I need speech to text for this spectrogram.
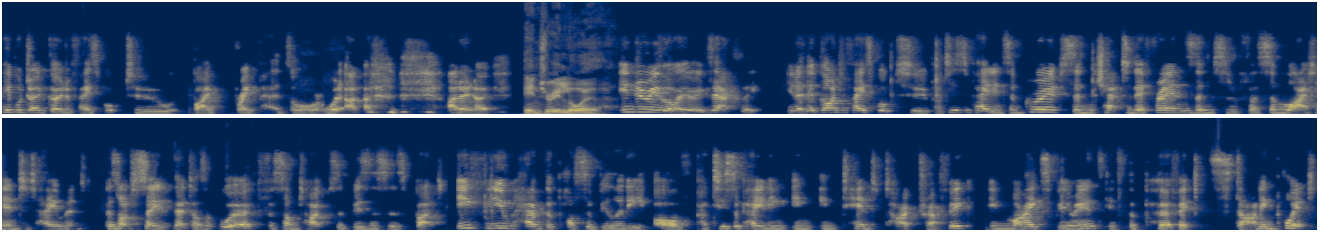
people don't go to Facebook to buy brake pads or what, I, I don't know. Injury lawyer. Injury lawyer, exactly you know, they've gone to Facebook to participate in some groups and chat to their friends and sort of for some light entertainment. That's not to say that doesn't work for some types of businesses, but if you have the possibility of participating in intent type traffic, in my experience, it's the perfect starting point,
